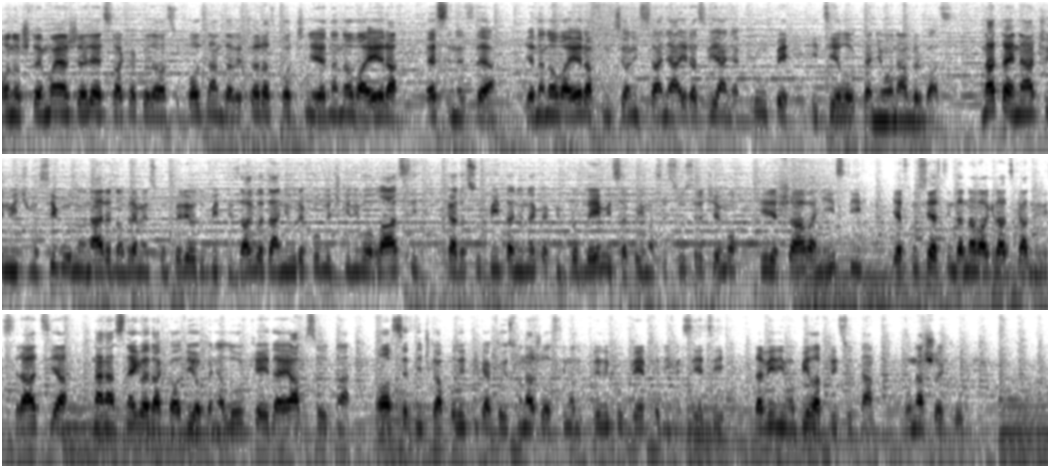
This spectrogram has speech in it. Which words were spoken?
Ono što je moja želja je svakako da vas upoznam da večeras počinje jedna nova era SNSD-a. Jedna nova era funkcionisanja i razvijanja Krupe i cijelog kanjona Vrbasa. Na taj način mi ćemo sigurno u narednom vremenskom periodu biti zagledani u republički nivo vlasti kada su u pitanju nekakvi problemi sa kojima se susrećemo i rješavanje istih, jer smo svjesni da nova gradska administracija na nas ne gleda kao dio Banja Luke i da je apsolutna osjetnička politika koju smo nažalost imali priliku u prethodnih mjeseci da vidimo bila prisutna u našoj grupi.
